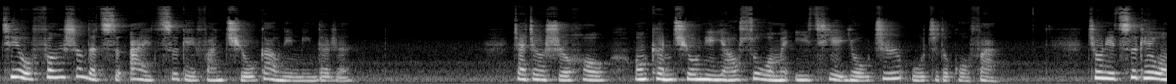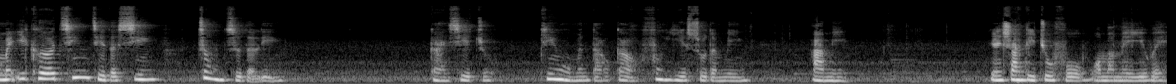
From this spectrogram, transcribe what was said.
且有丰盛的慈爱赐给凡求告你名的人。在这时候，我们恳求你饶恕我们一切有知无知的过犯，求你赐给我们一颗清洁的心、正直的灵。感谢主，听我们祷告，奉耶稣的名，阿门。愿上帝祝福我们每一位。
